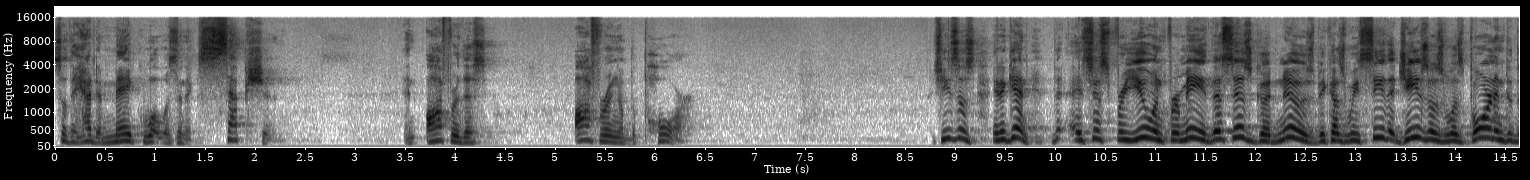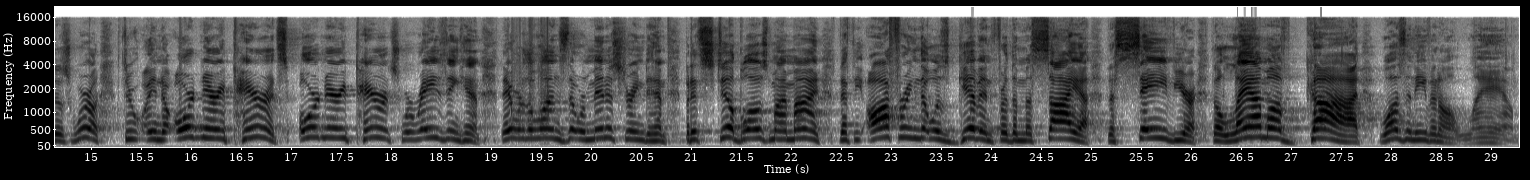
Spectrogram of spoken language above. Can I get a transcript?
So they had to make what was an exception and offer this offering of the poor. Jesus, and again, it's just for you and for me, this is good news because we see that Jesus was born into this world through into ordinary parents. Ordinary parents were raising him. They were the ones that were ministering to him. But it still blows my mind that the offering that was given for the Messiah, the Savior, the Lamb of God, wasn't even a lamb.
